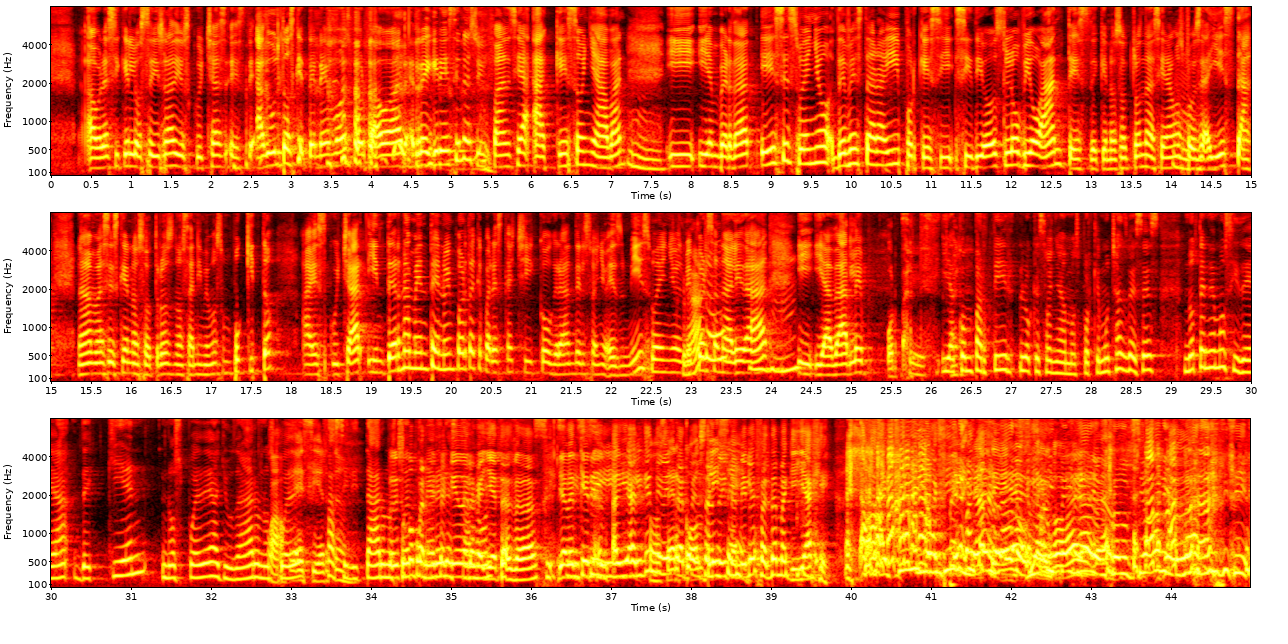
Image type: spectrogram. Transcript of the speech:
ahora sí que los seis radioescuchas, este, adultos que tenemos, por favor, regresen a su infancia, a qué soñaban. Mm. Y, y, en verdad, ese sueño debe estar ahí, porque si, si Dios lo vio antes de que nosotros naciéramos, pues mm. ahí está. Nada más es que nosotros nos animemos un poquito a escuchar internamente, no importa que parezca chico, grande el sueño, es mi sueño, es mi personalidad y, y, a darle por partes. Y a compartir lo que soñamos, porque muchas veces no tenemos idea de quién nos puede ayudar o nos puede facilitar o nos puede poner el de las galletas, ¿verdad? y a ver, ¿quién, hay, alguien debe estar pensando y también le falta maquillaje. Ay, sí, imagínate. producción y Sí, sí, sí.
